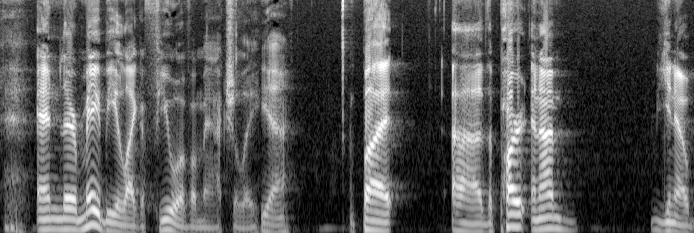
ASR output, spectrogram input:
and there may be like a few of them actually Yeah. but uh, the part and i'm you know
